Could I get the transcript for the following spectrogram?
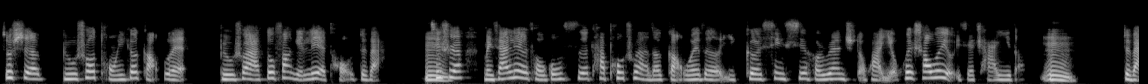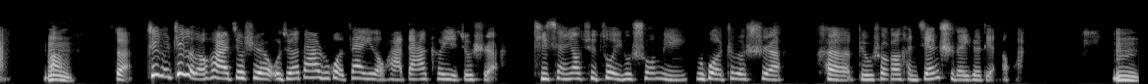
就是，比如说同一个岗位，比如说啊，都放给猎头，对吧？其实每家猎头公司它抛出来的岗位的一个信息和 range 的话，也会稍微有一些差异的，嗯，对吧？嗯，对，这个这个的话，就是我觉得大家如果在意的话，大家可以就是提前要去做一个说明。如果这个是很，比如说很坚持的一个点的话，嗯，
